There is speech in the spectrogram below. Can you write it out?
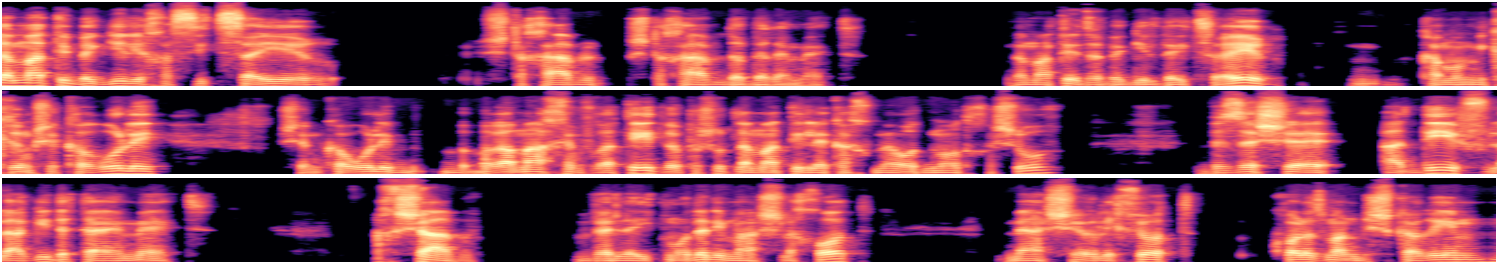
למדתי בגיל יחסית צעיר שאתה חייב, שאתה חייב לדבר אמת. למדתי את זה בגיל די צעיר, כמה מקרים שקרו לי, שהם קרו לי ברמה החברתית, ופשוט למדתי לקח מאוד מאוד חשוב, וזה שעדיף להגיד את האמת עכשיו ולהתמודד עם ההשלכות, מאשר לחיות כל הזמן בשקרים,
